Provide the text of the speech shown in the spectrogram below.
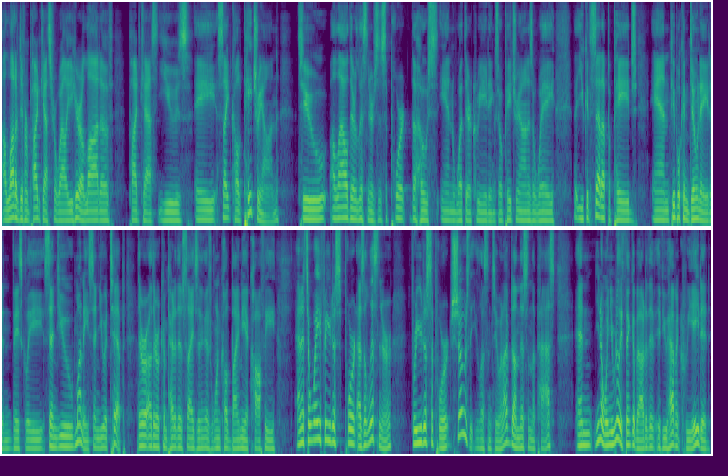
a lot of different podcasts for a while, you hear a lot of podcasts use a site called Patreon to allow their listeners to support the hosts in what they're creating. So Patreon is a way that you can set up a page and people can donate and basically send you money, send you a tip. There are other competitive sites. I think there's one called Buy Me a Coffee. And it's a way for you to support as a listener for you to support shows that you listen to. And I've done this in the past. And you know, when you really think about it, if you haven't created,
